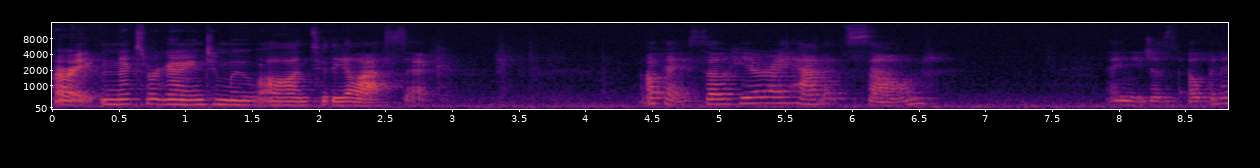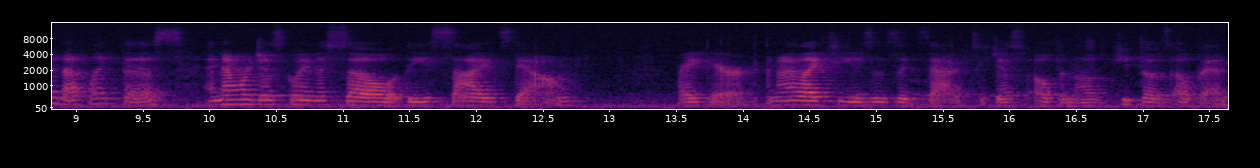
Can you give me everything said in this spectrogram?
All right, next we're going to move on to the elastic. Okay, so here I have it sewn, and you just open it up like this, and now we're just going to sew these sides down right here. And I like to use a zigzag to just open those, keep those open.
